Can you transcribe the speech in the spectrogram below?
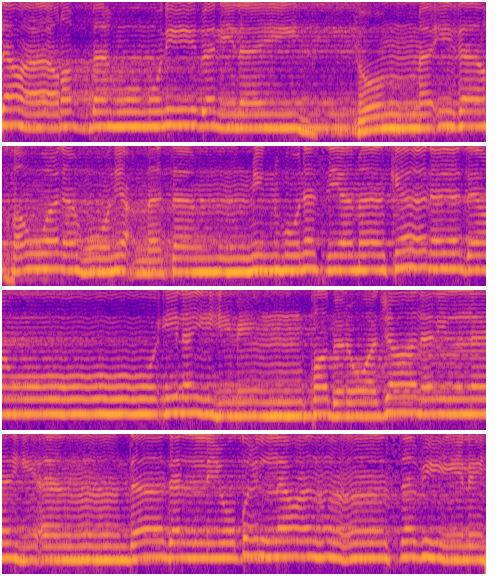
دعا ربه منيبا إليه ثم إذا خوله نعمة منه نسي ما كان يدعو إليه من قبل وجعل لله أندادا ليضل عن سبيله.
